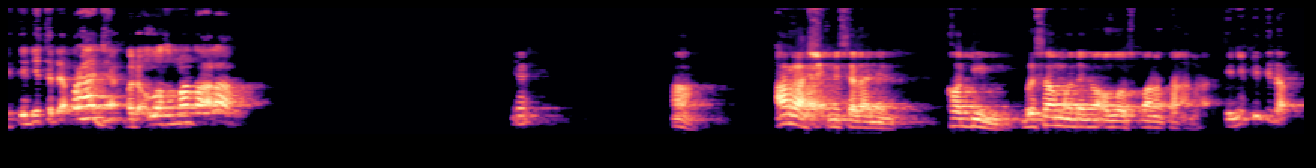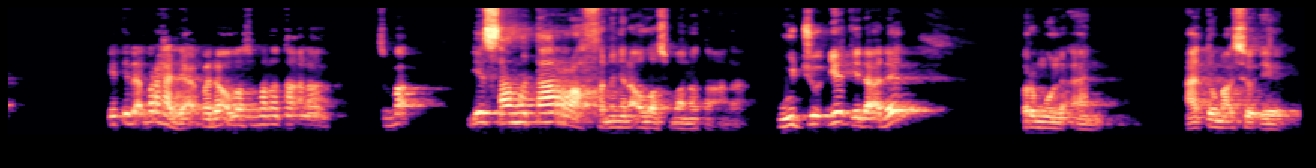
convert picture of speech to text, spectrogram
itu dia tidak berhajat pada Allah SWT. Ya. Ha. Arash misalnya, qadim bersama dengan Allah SWT. Ini dia tidak dia tidak berhajat pada Allah SWT. Sebab dia sama taraf dengan Allah SWT. Wujudnya tidak ada permulaan. Itu maksudnya.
